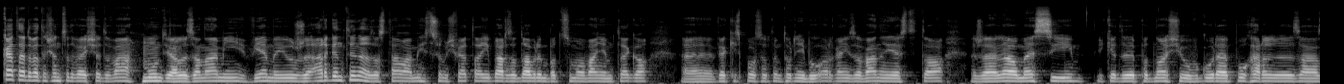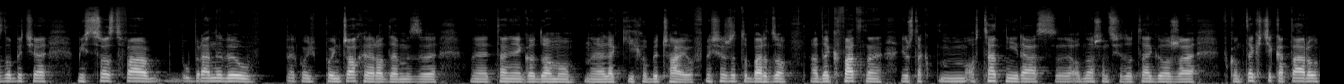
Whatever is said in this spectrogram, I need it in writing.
Katar 2022, Mundial za nami. Wiemy już, że Argentyna została mistrzem świata i bardzo dobrym podsumowaniem tego, e, w jaki sposób ten turniej był organizowany, jest to, że Leo Messi, kiedy podnosił w górę puchar za zdobycie mistrzostwa, ubrany był w jakąś pończochę rodem z e, taniego domu e, lekkich obyczajów. Myślę, że to bardzo adekwatne, już tak mm, ostatni raz e, odnosząc się do tego, że w kontekście Kataru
